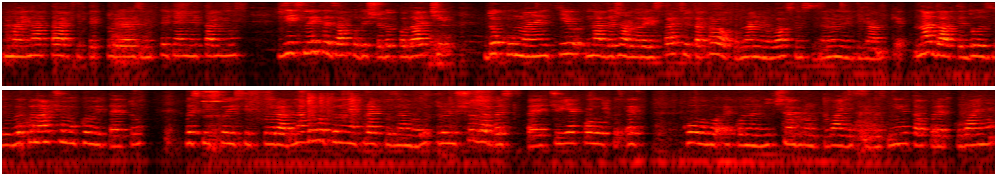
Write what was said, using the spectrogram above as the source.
майна та архітектури Азімук Тетяні Віталіївні здійснити заходи щодо подачі документів на державну реєстрацію та право комунальної власності земельної ділянки, надати дозвіл виконавчому комітету Висківської сільської ради на виготовлення проекту землеустрою, що забезпечує еколого- еколого-економічне обґрунтування сілозміни та упорядкування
